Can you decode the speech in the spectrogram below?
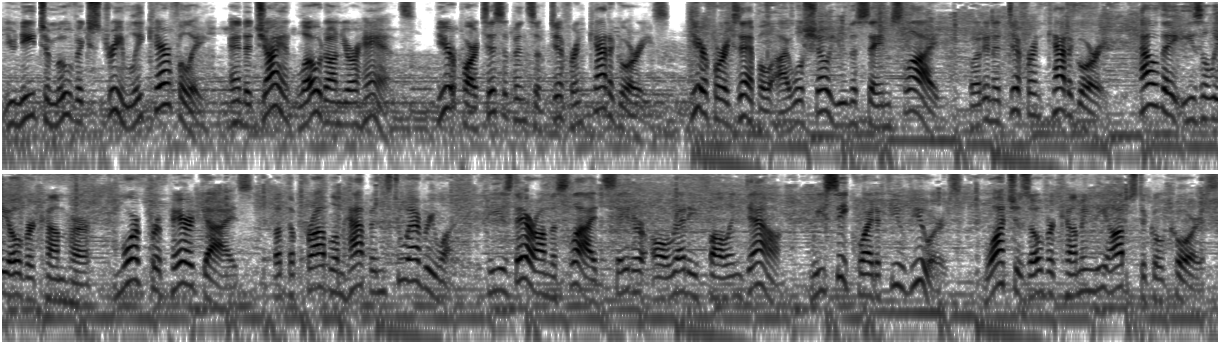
You need to move extremely carefully, and a giant load on your hands. Here participants of different categories. Here, for example, I will show you the same slide, but in a different category. How they easily overcome her. More prepared guys, but the problem happens to everyone. He is there on the slide, Satyr already falling down. We see quite a few viewers. Watches overcoming the obstacle course.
